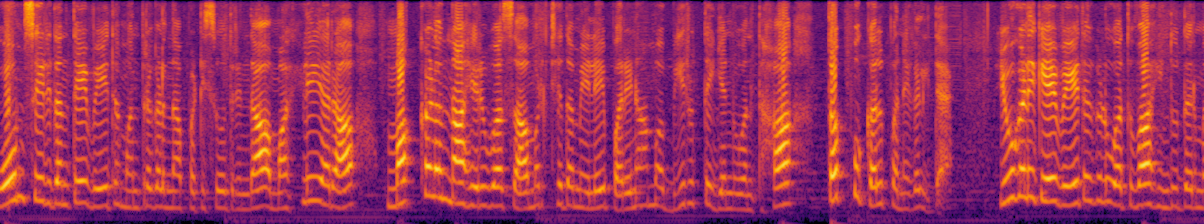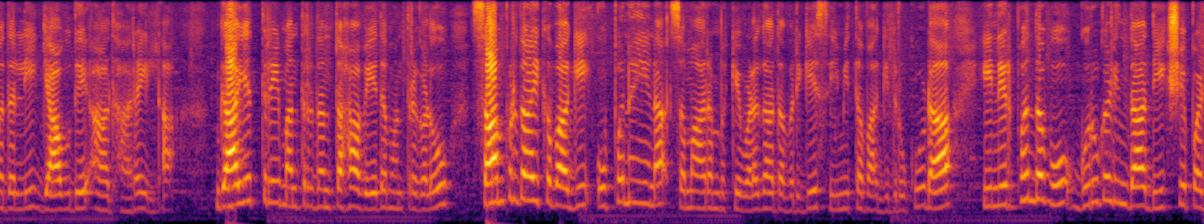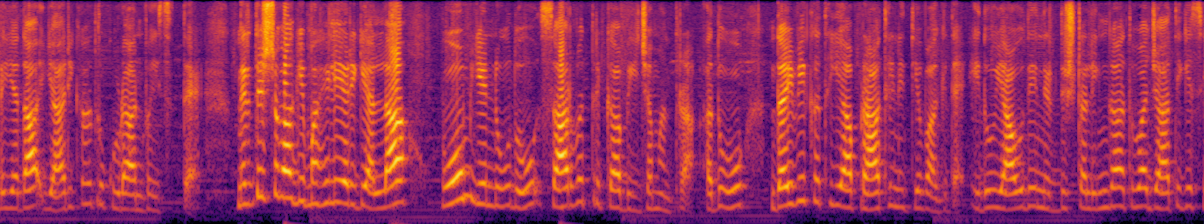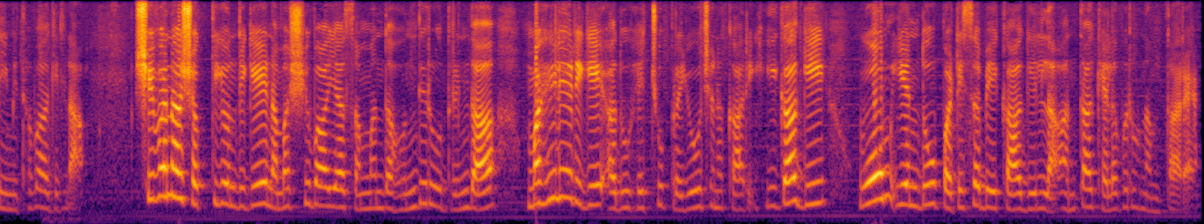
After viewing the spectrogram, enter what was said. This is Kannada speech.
ಓಂ ಸೇರಿದಂತೆ ವೇದ ಮಂತ್ರಗಳನ್ನು ಪಠಿಸುವುದರಿಂದ ಮಹಿಳೆಯರ ಮಕ್ಕಳನ್ನ ಹೆರುವ ಸಾಮರ್ಥ್ಯದ ಮೇಲೆ ಪರಿಣಾಮ ಬೀರುತ್ತೆ ಎನ್ನುವಂತಹ ತಪ್ಪು ಕಲ್ಪನೆಗಳಿದೆ. ಇವುಗಳಿಗೆ ವೇದಗಳು ಅಥವಾ ಹಿಂದೂ ಧರ್ಮದಲ್ಲಿ ಯಾವುದೇ ಆಧಾರ ಇಲ್ಲ. ಗಾಯತ್ರಿ ಮಂತ್ರದಂತಹ ವೇದ ಮಂತ್ರಗಳು ಸಾಂಪ್ರದಾಯಿಕವಾಗಿ ಉಪನಯನ ಸಮಾರಂಭಕ್ಕೆ ಒಳಗಾದವರಿಗೆ ಸೀಮಿತವಾಗಿದ್ದರೂ ಕೂಡ ಈ ನಿರ್ಬಂಧವು ಗುರುಗಳಿಂದ ದೀಕ್ಷೆ ಪಡೆಯದ ಯಾರಿಗಾದರೂ ಕೂಡ ಅನ್ವಯಿಸುತ್ತೆ. ನಿರ್ದಿಷ್ಟವಾಗಿ ಮಹಿಳೆಯರಿಗೆ ಅಲ್ಲ, ಓಂ ಎನ್ನುವುದು ಸಾರ್ವತ್ರಿಕ ಬೀಜ ಮಂತ್ರ. ಅದು ದೈವಿಕತೆಯ ಪ್ರಾತಿನಿಧ್ಯವಾಗಿದೆ. ಇದು ಯಾವುದೇ ನಿರ್ದಿಷ್ಟ ಲಿಂಗ ಅಥವಾ ಜಾತಿಗೆ ಸೀಮಿತವಾಗಿಲ್ಲ. ಶಿವನ ಶಕ್ತಿಯೊಂದಿಗೆ ನಮಶಿವಾಯ ಸಂಬಂಧ ಹೊಂದಿರುವುದರಿಂದ ಮಹಿಳೆಯರಿಗೆ ಅದು ಹೆಚ್ಚು ಪ್ರಯೋಜನಕಾರಿ. ಹೀಗಾಗಿ ಓಂ ಎಂದು ಪಠಿಸಬೇಕಾಗಿಲ್ಲ ಅಂತ ಕೆಲವರು ನಂಬ್ತಾರೆ.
